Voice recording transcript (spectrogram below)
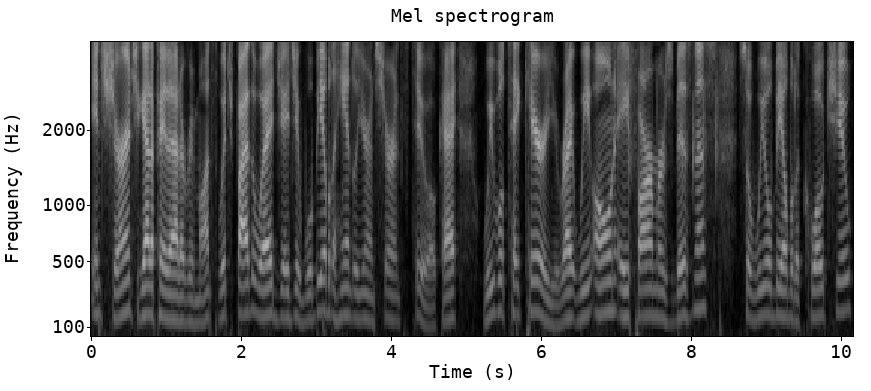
Insurance, you got to pay that every month, which, by the way, JJ will be able to handle your insurance too, okay? We will take care of you, right? We own a Farmers business, so we will be able to quote you.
